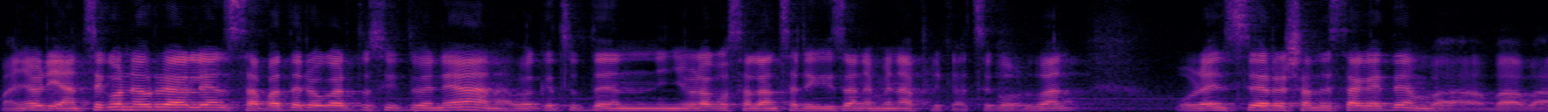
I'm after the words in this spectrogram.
Baina hori, antzeko neurriak lehen zapatero hartu zituenean, ez zuten inolako zalantzarik izan hemen aplikatzeko. Orduan, orain zer esan dezaketen, ba, ba, ba,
